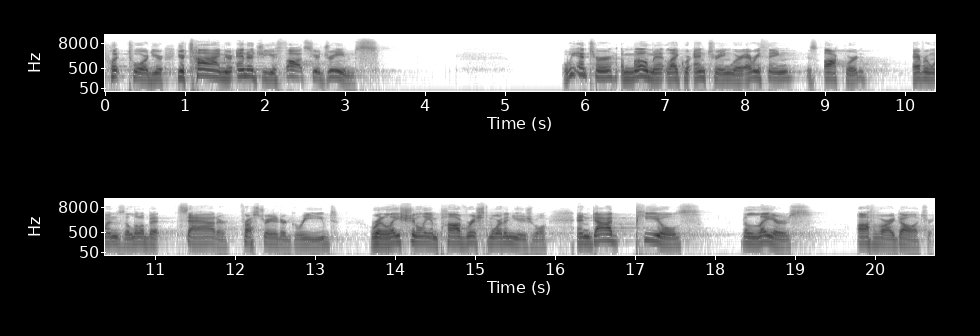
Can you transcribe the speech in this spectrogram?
put toward? Your, your time, your energy, your thoughts, your dreams? We enter a moment like we're entering where everything is awkward. Everyone's a little bit sad or frustrated or grieved, relationally impoverished more than usual. And God peels the layers off of our idolatry.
